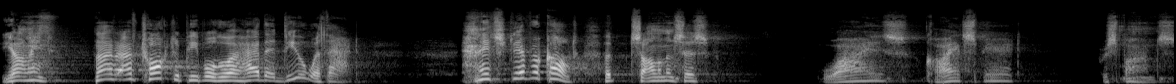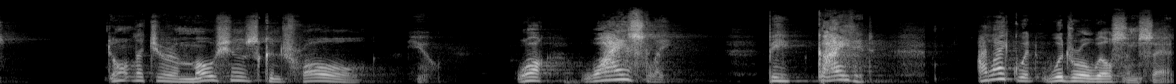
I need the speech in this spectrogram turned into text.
yelling. And I've, I've talked to people who have had to deal with that. And it's difficult. But Solomon says, wise, quiet spirit responds. Don't let your emotions control. Walk wisely. Be guided I like what Woodrow Wilson said.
